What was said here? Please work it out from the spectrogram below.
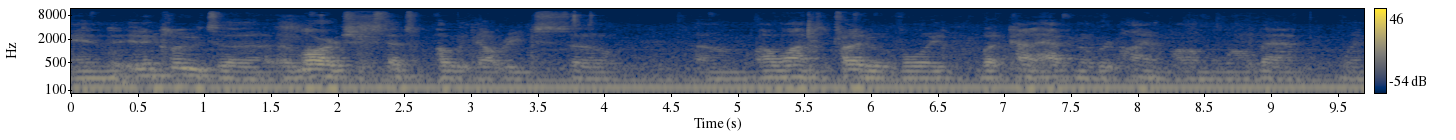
And it includes a, a large, extensive public outreach, so um, I wanted to try to avoid what kind of happened over at Pine Palm a while back when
